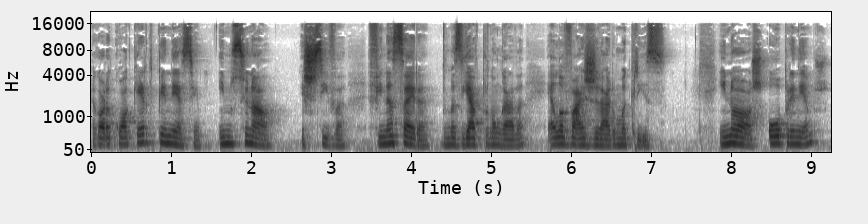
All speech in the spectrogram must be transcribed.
Agora, qualquer dependência emocional, excessiva, financeira, demasiado prolongada, ela vai gerar uma crise. E nós ou aprendemos,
